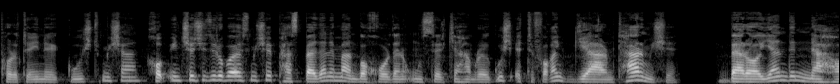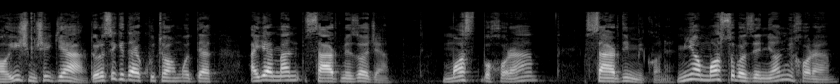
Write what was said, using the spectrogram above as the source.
پروتئین گوشت میشن. خب این چه چیزی رو باعث میشه؟ پس بدن من با خوردن اون سرکه همراه گوشت اتفاقا گرمتر میشه. برایند نهاییش میشه گرم. درسته که در کوتاه مدت اگر من سرد مزاجم ماست بخورم سردیم می‌کنه. میام ماست رو با زنیان می‌خورم.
